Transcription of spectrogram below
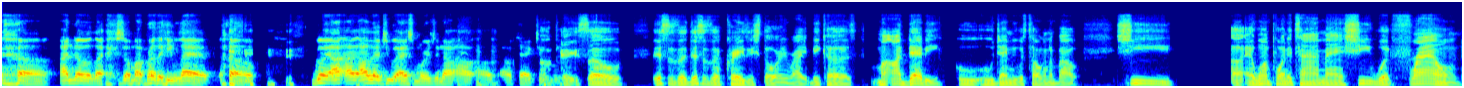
uh, I know like so my brother he laughed. Uh, Go ahead. I, will let you ask words, and I'll, I'll, I'll tag team. Okay, so this is a this is a crazy story, right? Because my aunt Debbie, who who Jamie was talking about, she uh, at one point in time, man, she would frown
